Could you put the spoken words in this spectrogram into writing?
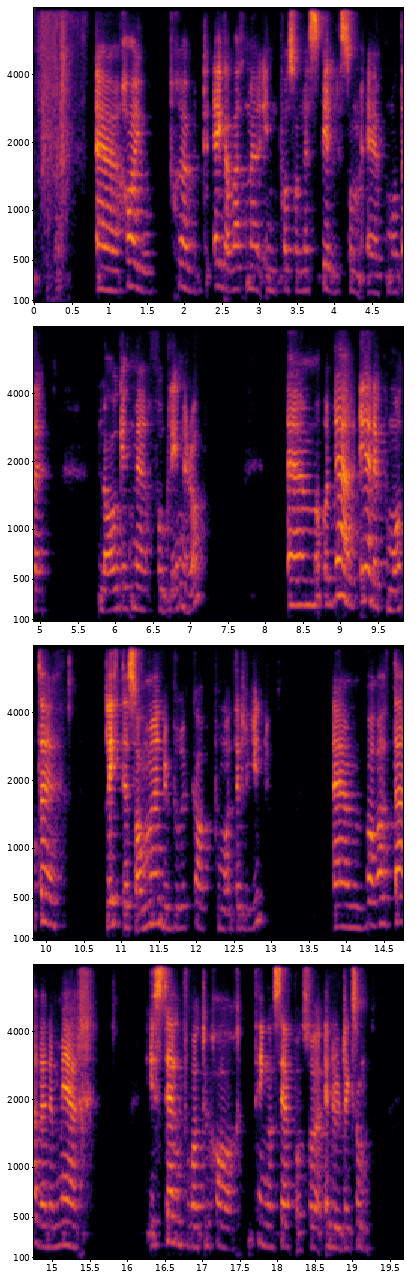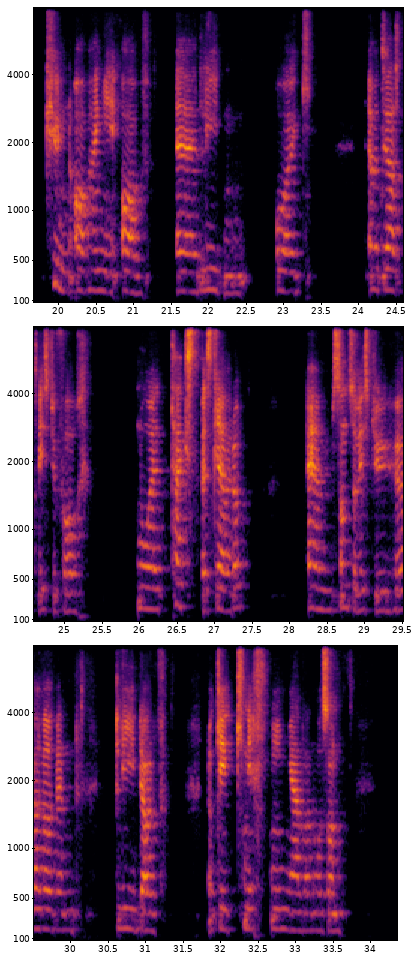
eh, har jo prøvd Jeg har vært mer inn på sånne spill som er på en måte laget mer for blinde, da. Um, og der er det på en måte litt det samme. Du bruker på en måte lyd. Um, bare at der er det mer Istedenfor at du har ting å se på, så er du liksom kun avhengig av uh, lyden og Eventuelt hvis du får noe tekst beskrevet, da. Um, sånn som hvis du hører en lyd av noe knirking eller noe sånt.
